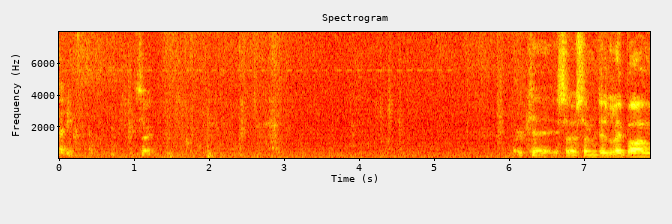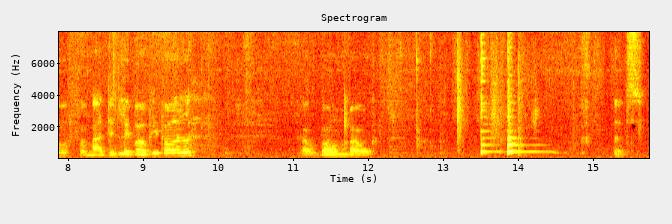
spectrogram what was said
study. Sorry. Okay, so some diddly bow for my diddly bow people. Boom, boom, boom. That's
